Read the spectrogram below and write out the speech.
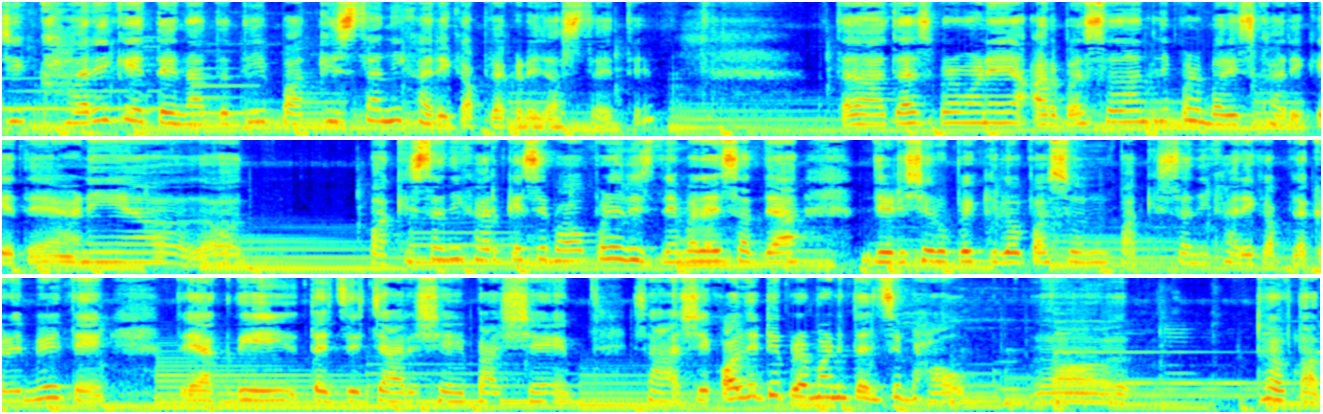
जी खारीक येते ना तर ती पाकिस्तानी खारीक आपल्याकडे जास्त येते. तर त्याचप्रमाणे अरबस्तानातली पण बरीच खारीक येते. आणि पाकिस्तानी खारकेचे भाव पण रिजनेबल आहे सध्या दीडशे रुपये किलोपासून पाकिस्तानी खारीक आपल्याकडे मिळते. ते अगदी त्याचे चारशे पाचशे सहाशे क्वालिटीप्रमाणे त्यांचे भाव ठरतात.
